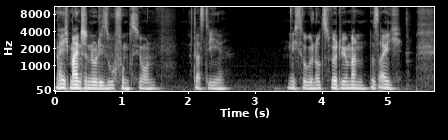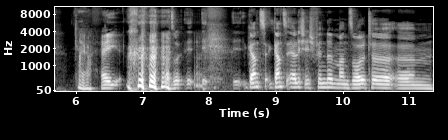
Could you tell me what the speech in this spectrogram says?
Ich meinte nur die Suchfunktion, dass die nicht so genutzt wird, wie man das eigentlich. Naja. Hey, also äh, äh, ganz, ganz ehrlich, ich finde, man sollte ähm,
